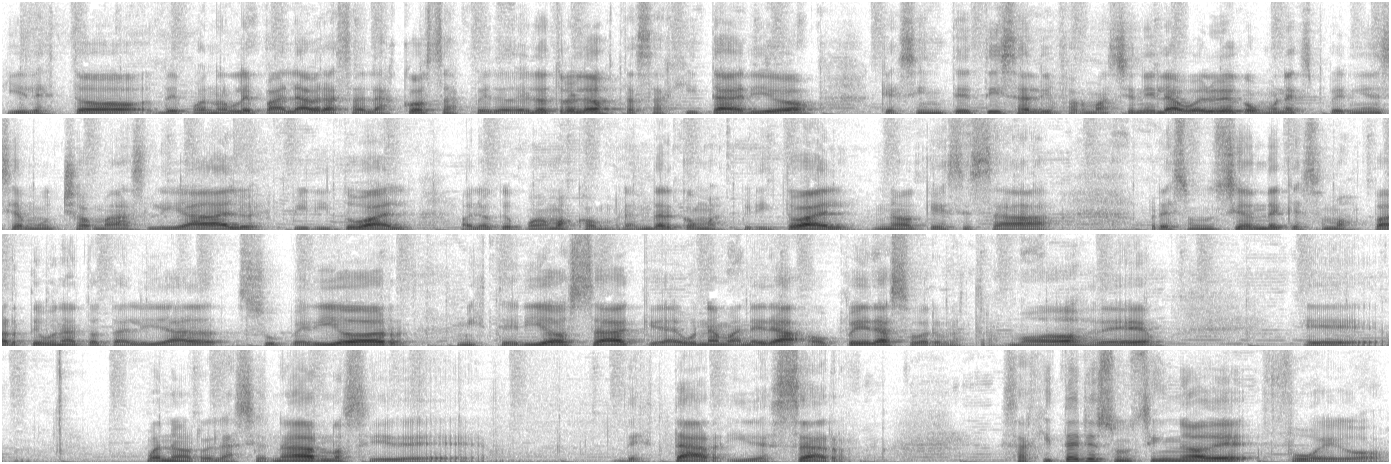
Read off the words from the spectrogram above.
y el esto de ponerle palabras a las cosas, pero del otro lado está Sagitario, que sintetiza la información y la vuelve como una experiencia mucho más ligada a lo espiritual, o lo que podemos comprender como espiritual, ¿no? Que es esa presunción de que somos parte de una totalidad superior, misteriosa, que de alguna manera opera sobre nuestros modos de, eh, bueno, relacionarnos y de, de estar y de ser. Sagitario es un signo de fuego.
